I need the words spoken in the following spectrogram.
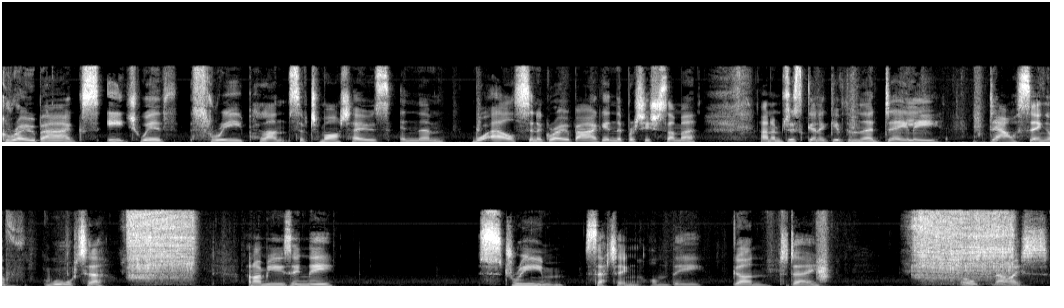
grow bags, each with three plants of tomatoes in them. What else in a grow bag in the British summer? And I'm just going to give them their daily dousing of water. And I'm using the stream setting on the gun today. Oh, nice.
